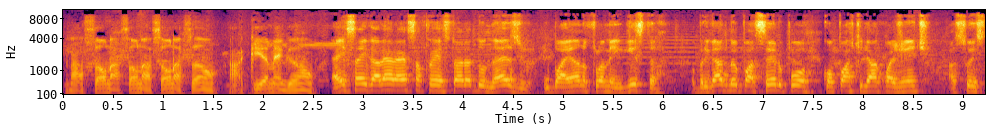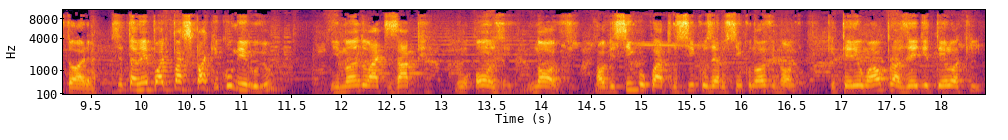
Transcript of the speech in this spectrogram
Nação, nação, nação, nação. Aqui é Mengão. É isso aí, galera. Essa foi a história do Nésio, o baiano flamenguista. Obrigado, meu parceiro, por compartilhar com a gente a sua história. Você também pode participar aqui comigo, viu? Me manda um WhatsApp no 11 9 95450599, que teria o maior prazer de tê-lo aqui.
